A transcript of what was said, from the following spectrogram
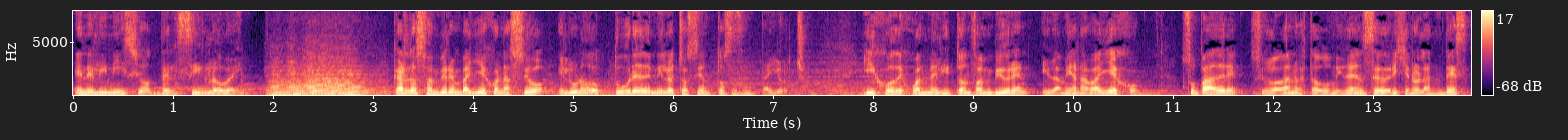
en el inicio del siglo XX. Carlos Buren Vallejo nació el 1 de octubre de 1868, hijo de Juan Melitón Van Buren y Damiana Vallejo. Su padre, ciudadano estadounidense de origen holandés,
